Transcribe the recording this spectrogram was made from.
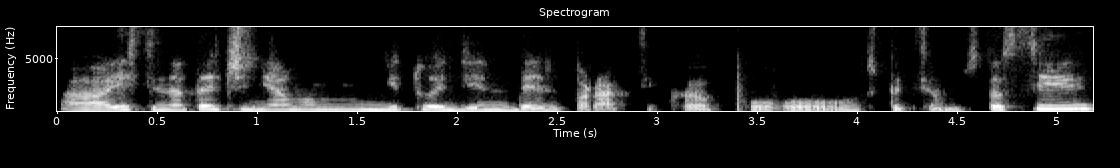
А, истината е, че нямам нито един ден практика по специалността си,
